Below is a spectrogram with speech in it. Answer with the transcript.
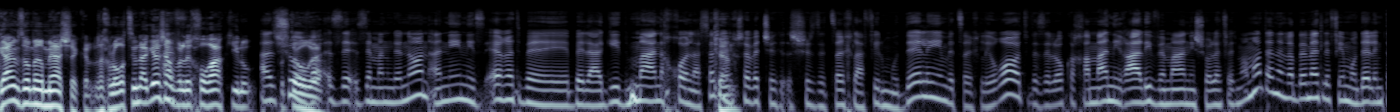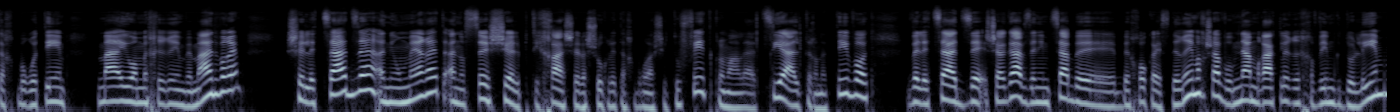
גם אם זה אומר 100 שקל. אנחנו לא רוצים להגיע לשם, אבל לכאורה, כאילו, אז שוב, בתיאוריה. זה, זה מנגנון, אני נזהרת ב, בלהגיד מה נכון לעשות. כן. אני חושבת ש, שזה צריך להפעיל מודלים וצריך לראות, וזה לא ככה מה נראה לי ומה אני שולפת מהמותן, אלא באמת לפי מודלים תחבורתיים, מה היו המחירים ומה הדברים. שלצד זה, אני אומרת, הנושא של פתיחה של השוק לתחבורה שיתופית, כלומר להציע אלטרנטיבות, ולצד זה, שאגב, זה נמצא ב, בחוק ההסדרים עכשיו, אמנם רק לרכבים גדולים,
